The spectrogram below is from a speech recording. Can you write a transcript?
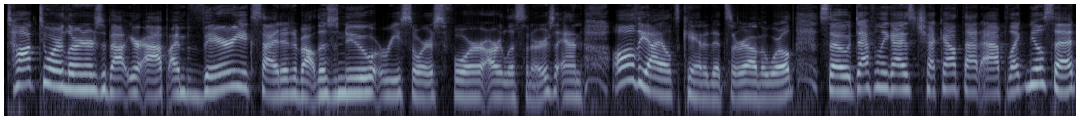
talk to our learners about your app. I'm very excited about this new resource for our listeners and all the IELTS candidates around the world. So definitely, guys, check out that app. Like Neil said,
